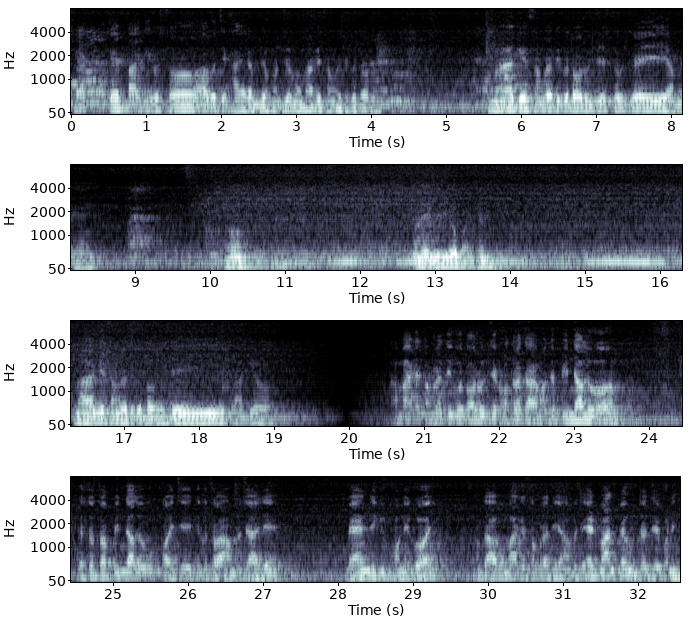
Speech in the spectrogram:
ठ्याक्कै पाकेको छ अब चाहिँ खाएर पनि देखाउँछु म माघे सङ्क्रान्तिको तरुल माघे सङ्क्रान्तिको तरुल चाहिँ यस्तो हुन्छ है हाम्रो यहाँ। हो। अलिकति यो भएछ नि। माघे सङ्क्रान्तिको तरुल चाहिँ पाक्यो। माघे सङ्क्रान्तिको तरुल चाहिँ खतरा छ हाम्रो चाहिँ पिण्डालु हो। यस्तो छ पिण्डालु खुवाइ चाहिँ यतिको छ हाम्रो चाहिँ अहिले बिहानदेखि खनेको है। अन्त अब माघे सङ्क्रान्ति हाम्रो चाहिँ एडभान्समै हुन्छ जे पनि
